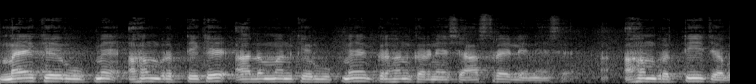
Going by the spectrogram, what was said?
मैं के रूप में, अहम वृत्ति के आलंबन के रूप में ग्रहण करने से, आश्रय लेने से। अहम वृत्ति जब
